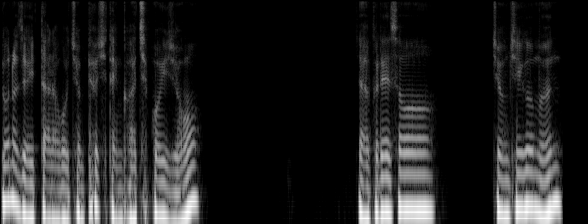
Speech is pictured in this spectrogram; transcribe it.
끊어져 있다라고 지금 표시된 것 같이 보이죠. 자, 그래서 지금 지금은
